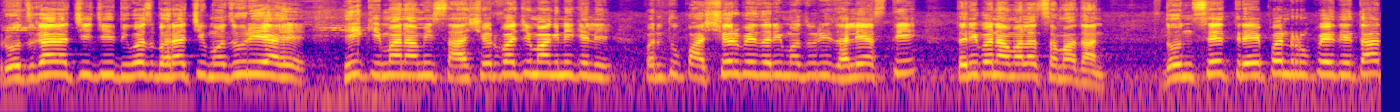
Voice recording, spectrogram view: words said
रोजगाराची जी दिवसभराची मजुरी आहे ही किमान आम्ही सहाशे रुपयाची मागणी केली परंतु पाचशे रुपये जरी मजुरी झाली असती तरी पण आम्हाला समाधान. दोनशे त्रेपन्न रुपये देतात.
